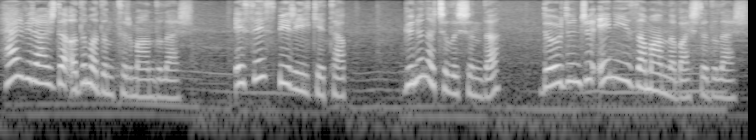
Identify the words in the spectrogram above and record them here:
her virajda adım adım tırmandılar. SS1 ilk etap. Günün açılışında dördüncü en iyi zamanla başladılar.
